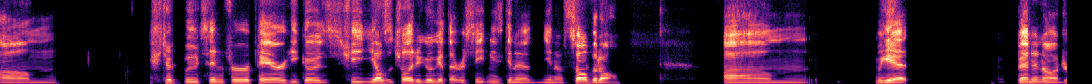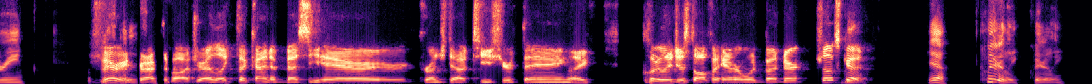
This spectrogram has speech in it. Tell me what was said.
Um, she took boots in for repair. He goes, she yells at Charlie to go get that receipt, and he's gonna, you know, solve it all. Um, we get Ben and Audrey. Very attractive, Audrey. I like the kind of messy hair, grunged out T-shirt thing. Like clearly just off a heroin bender. She looks good. Yeah. Clearly, clearly.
